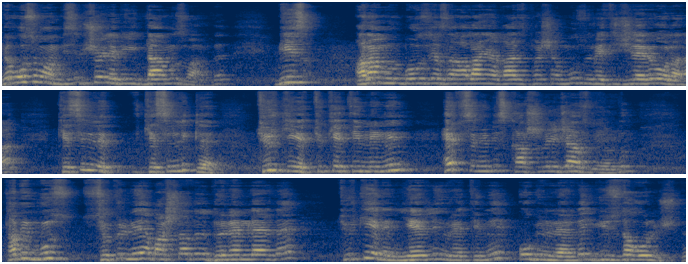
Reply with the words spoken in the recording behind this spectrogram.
Ve o zaman bizim şöyle bir iddiamız vardı. Biz Aramur, Bozyazı, Alanya, Gazipaşa muz üreticileri olarak kesinlikle, kesinlikle Türkiye tüketiminin hepsini biz karşılayacağız diyorduk. Tabii muz sökülmeye başladığı dönemlerde Türkiye'nin yerli üretimi o günlerde yüzde on üçtü.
